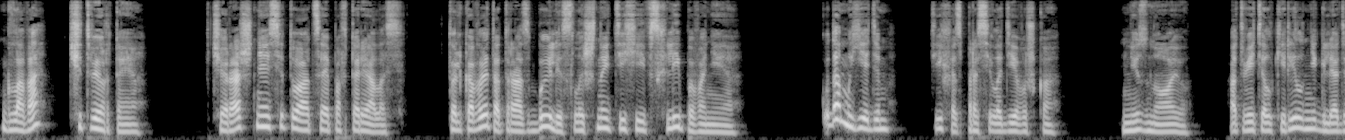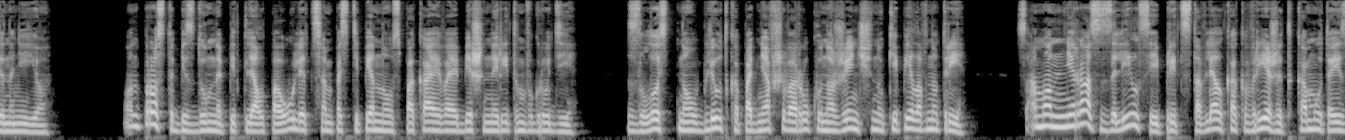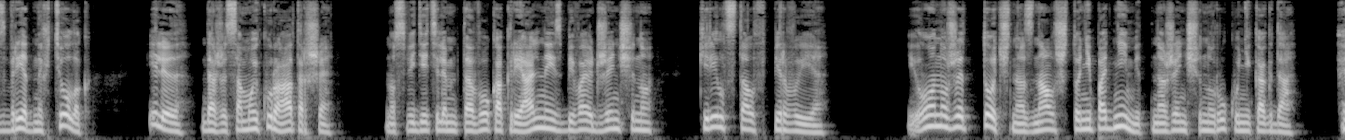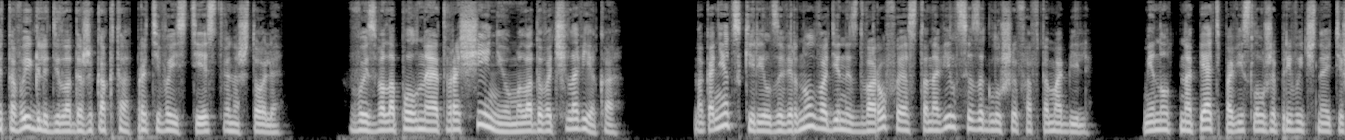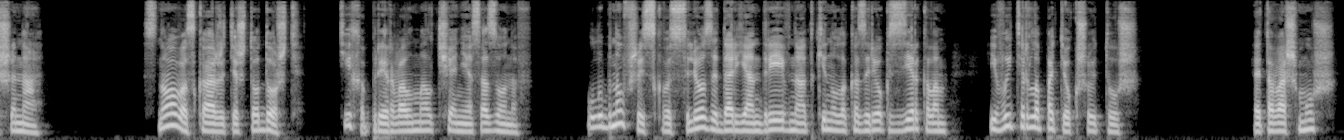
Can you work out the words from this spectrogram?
Глава четвертая. Вчерашняя ситуация повторялась. Только в этот раз были слышны тихие всхлипывания. «Куда мы едем?» — тихо спросила девушка. «Не знаю», — ответил Кирилл, не глядя на нее. Он просто бездумно петлял по улицам, постепенно успокаивая бешеный ритм в груди. Злость на ублюдка, поднявшего руку на женщину, кипела внутри. Сам он не раз злился и представлял, как врежет кому-то из вредных тёлок, или даже самой кураторше. Но свидетелем того, как реально избивают женщину, Кирилл стал впервые. И он уже точно знал, что не поднимет на женщину руку никогда. Это выглядело даже как-то противоестественно, что ли. Вызвало полное отвращение у молодого человека. Наконец Кирилл завернул в один из дворов и остановился, заглушив автомобиль. Минут на пять повисла уже привычная тишина. «Снова скажете, что дождь?» Тихо прервал молчание Сазонов. Улыбнувшись сквозь слезы, Дарья Андреевна откинула козырек с зеркалом и вытерла потекшую тушь. «Это ваш муж?»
